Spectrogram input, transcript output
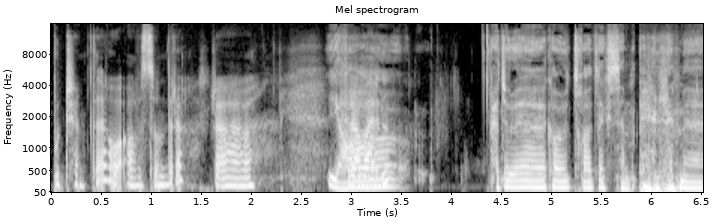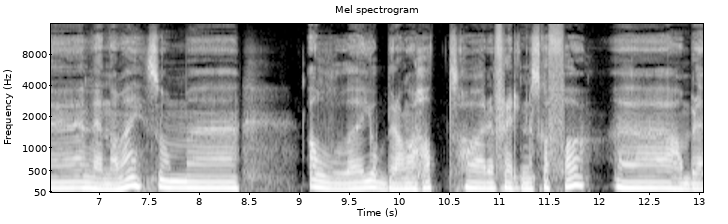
bortskjemte og avsondra fra, ja, fra verden? Jeg tror jeg kan jo ta et eksempel med en venn av meg som uh, alle jobber han har hatt, har foreldrene skaffa. Uh, han ble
